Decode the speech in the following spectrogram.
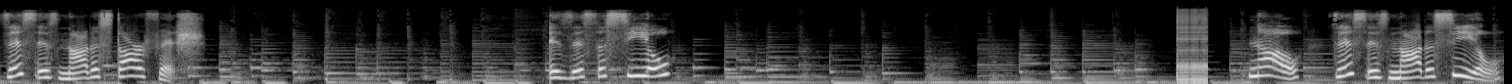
this is not a starfish. Is this a seal? No, this is not a seal.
